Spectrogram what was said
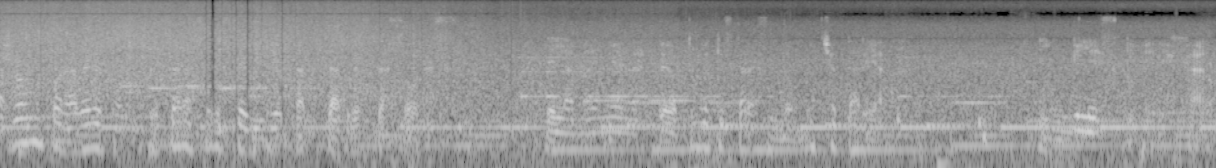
Barrón por haber empezado a hacer este vídeo tan tarde estas horas de la mañana, pero tuve que estar haciendo mucha tarea de inglés que me dejaron.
